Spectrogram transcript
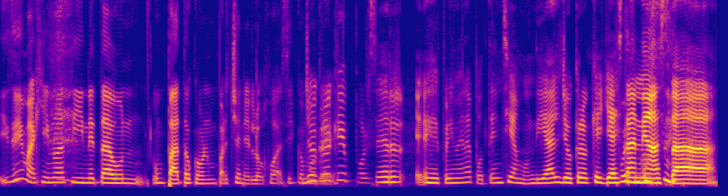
Y sí me imagino así, neta, un, un, pato con un parche en el ojo, así como. Yo creo que por ser eh, primera potencia mundial, yo creo que ya pues están hasta.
